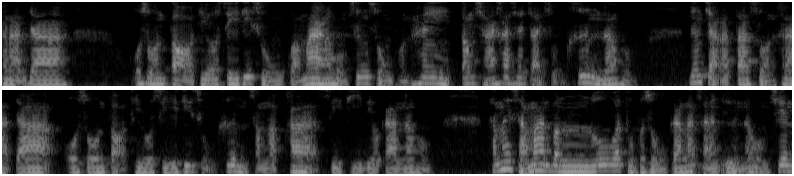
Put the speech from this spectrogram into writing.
ขนาดยาโอโซนต่อ TOC ที่สูงกว่ามากนะผม ซึ่งส่งผลให้ต้องใช้ค่าใช้จ่ายสูงขึ้นนะครับผม เนื่องจากอัตราส่วนขนาดยาโอโซนต่อ TOC ที่สูงขึ้นสำหรับค่า CT เดียวกันนะผมทำให้สามารถบรรลุวัตถุประสงค์การรักษาอื่นๆนะผม เช่น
